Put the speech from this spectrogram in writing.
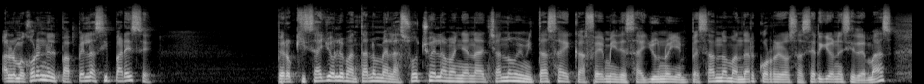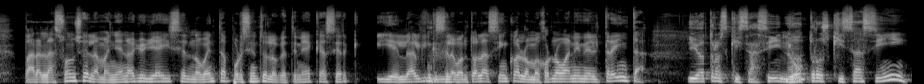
a lo mejor en el papel así parece. Pero quizá yo levantándome a las 8 de la mañana, echándome mi taza de café, mi desayuno y empezando a mandar correos, a hacer guiones y demás, para las 11 de la mañana yo ya hice el 90% de lo que tenía que hacer y el alguien que se levantó a las 5 a lo mejor no va ni en el 30. Y otros quizás sí, ¿no? Y otros quizás sí.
